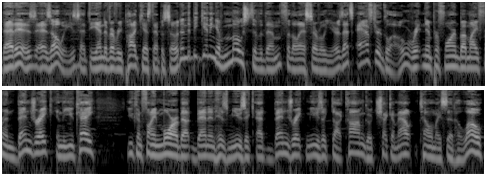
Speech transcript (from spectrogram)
That is, as always, at the end of every podcast episode and the beginning of most of them for the last several years. That's Afterglow, written and performed by my friend Ben Drake in the UK. You can find more about Ben and his music at bendrakemusic.com. Go check him out. Tell him I said hello.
